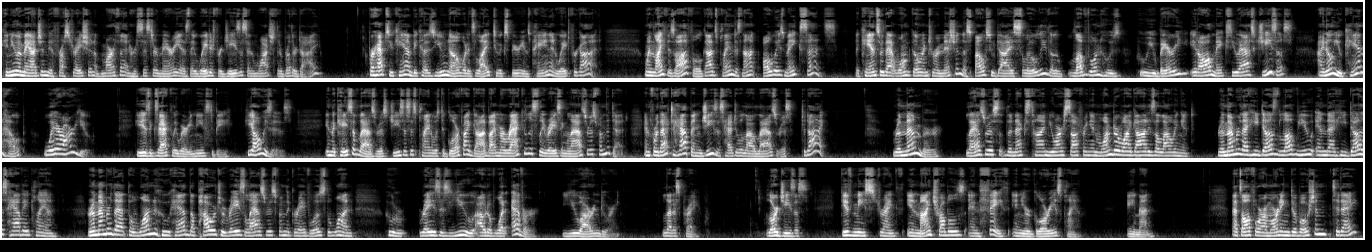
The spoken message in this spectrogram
Can you imagine the frustration of Martha and her sister Mary as they waited for Jesus and watched their brother die? Perhaps you can because you know what it's like to experience pain and wait for God. When life is awful, God's plan does not always make sense. The cancer that won't go into remission, the spouse who dies slowly, the loved one who's who you bury, it all makes you ask Jesus, I know you can help. Where are you? He is exactly where he needs to be. He always is. In the case of Lazarus, Jesus' plan was to glorify God by miraculously raising Lazarus from the dead. And for that to happen, Jesus had to allow Lazarus to die. Remember, Lazarus, the next time you are suffering and wonder why God is allowing it, remember that He does love you and that He does have a plan. Remember that the one who had the power to raise Lazarus from the grave was the one who raises you out of whatever you are enduring. Let us pray. Lord Jesus, give me strength in my troubles and faith in your glorious plan. Amen. That's all for our morning devotion today.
